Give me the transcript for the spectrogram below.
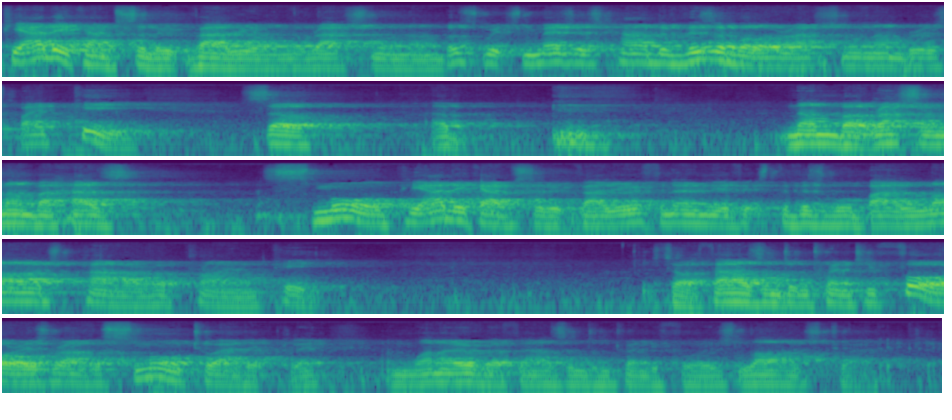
p-adic absolute value on the rational numbers, which measures how divisible a rational number is by p. So, a number, rational number has small p-adic absolute value if and only if it's divisible by a large power of a prime p. So 1024 is rather small two-adically, and 1 over 1024 is large two-adically.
